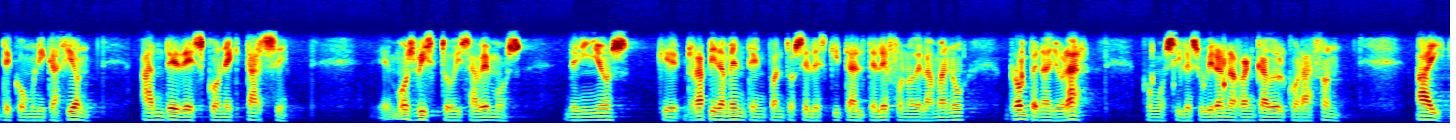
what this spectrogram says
de comunicación han de desconectarse. Hemos visto y sabemos de niños que rápidamente, en cuanto se les quita el teléfono de la mano, rompen a llorar, como si les hubieran arrancado el corazón. Ay,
